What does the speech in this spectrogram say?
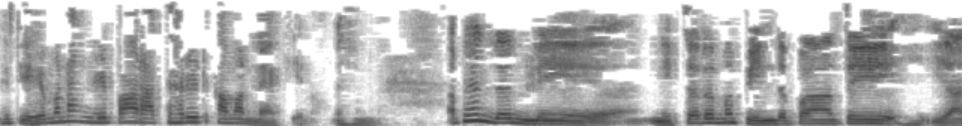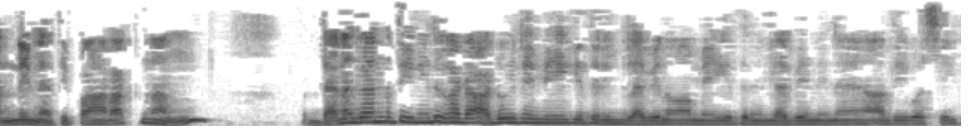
ඉතින් එහෙමනම් මේ පාර අතහැරියට කමක් නැහැ කියනවා. අපෙන් දැන් මේ නිතරම පින්ඩපාතේ යන්නේ නැති පාරක් නම් දැනගන්න තියෙන ඉඩ කඩ අඩුයිනේ මේ ගෙදරින් ලැබෙනවා මේ ගෙදරින් ලැබෙන්නේ නැහැ ආදී වශයෙන්.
